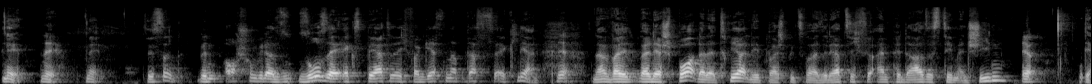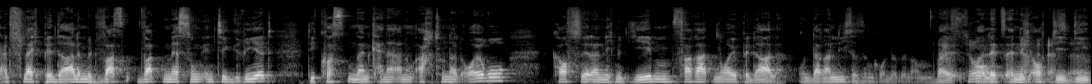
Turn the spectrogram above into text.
Nee. Nee. Nee. Siehst du, bin auch schon wieder so sehr Experte, dass ich vergessen habe, das zu erklären. Ja. Na, weil, weil der Sportler, der Triathlet beispielsweise, der hat sich für ein Pedalsystem entschieden. Ja. Der hat vielleicht Pedale mit Wattmessung integriert. Die kosten dann, keine Ahnung, 800 Euro. Kaufst du ja dann nicht mit jedem Fahrrad neue Pedale. Und daran liegt das im Grunde genommen. Weil, so. weil letztendlich ja, auch die, die,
